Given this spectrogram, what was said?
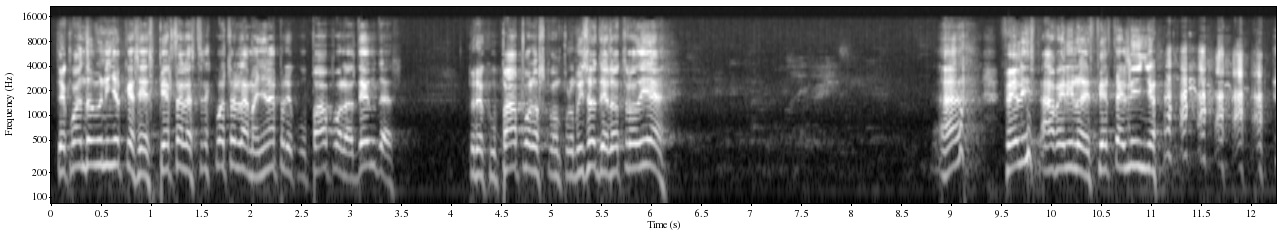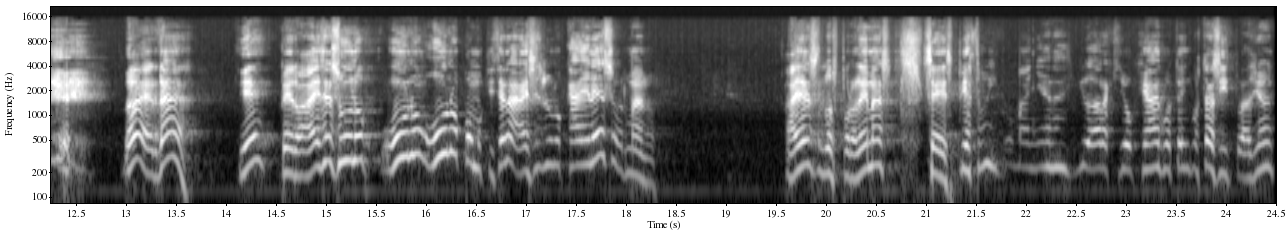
Usted cuando ve un niño que se despierta a las 3, 4 de la mañana preocupado por las deudas, preocupada por los compromisos del otro día. ¿Ah? Félix, ah, Félix lo despierta el niño. no, ¿verdad? ¿Sí? Pero a veces uno, uno, uno como quisiera, a veces uno cae en eso, hermano. A veces los problemas se despiertan, uy, mañana, yo ahora yo qué hago, tengo esta situación,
